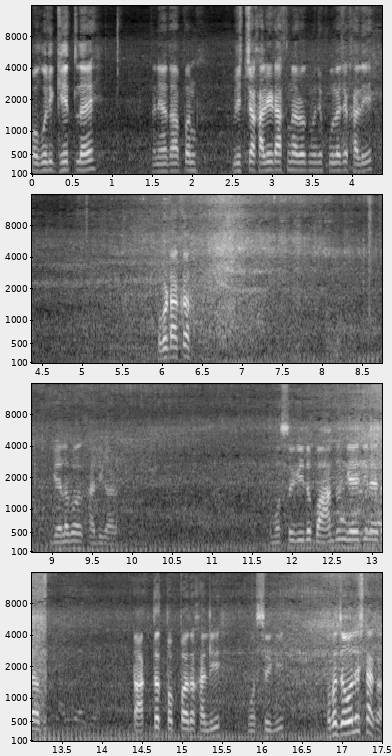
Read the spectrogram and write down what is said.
पगोली घेतलंय. आणि आता आपण ब्रिजच्या खाली टाकणार आहोत म्हणजे पुलाच्या खाली. बाबा टाका. गेला बघा खाली गाड. मस्त की इथं बांधून घ्यायची नाही तर टाकतात पप्पा आता खाली मस्त की बाबा जवळच टाका.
